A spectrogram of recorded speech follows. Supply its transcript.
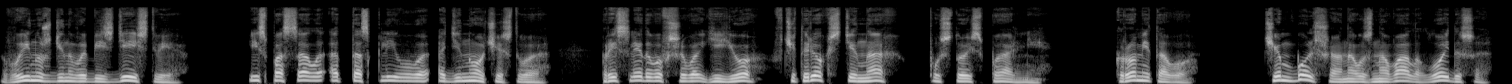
вынужденного бездействия и спасало от тоскливого одиночества, преследовавшего ее в четырех стенах пустой спальни. Кроме того, чем больше она узнавала Лойдеса,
